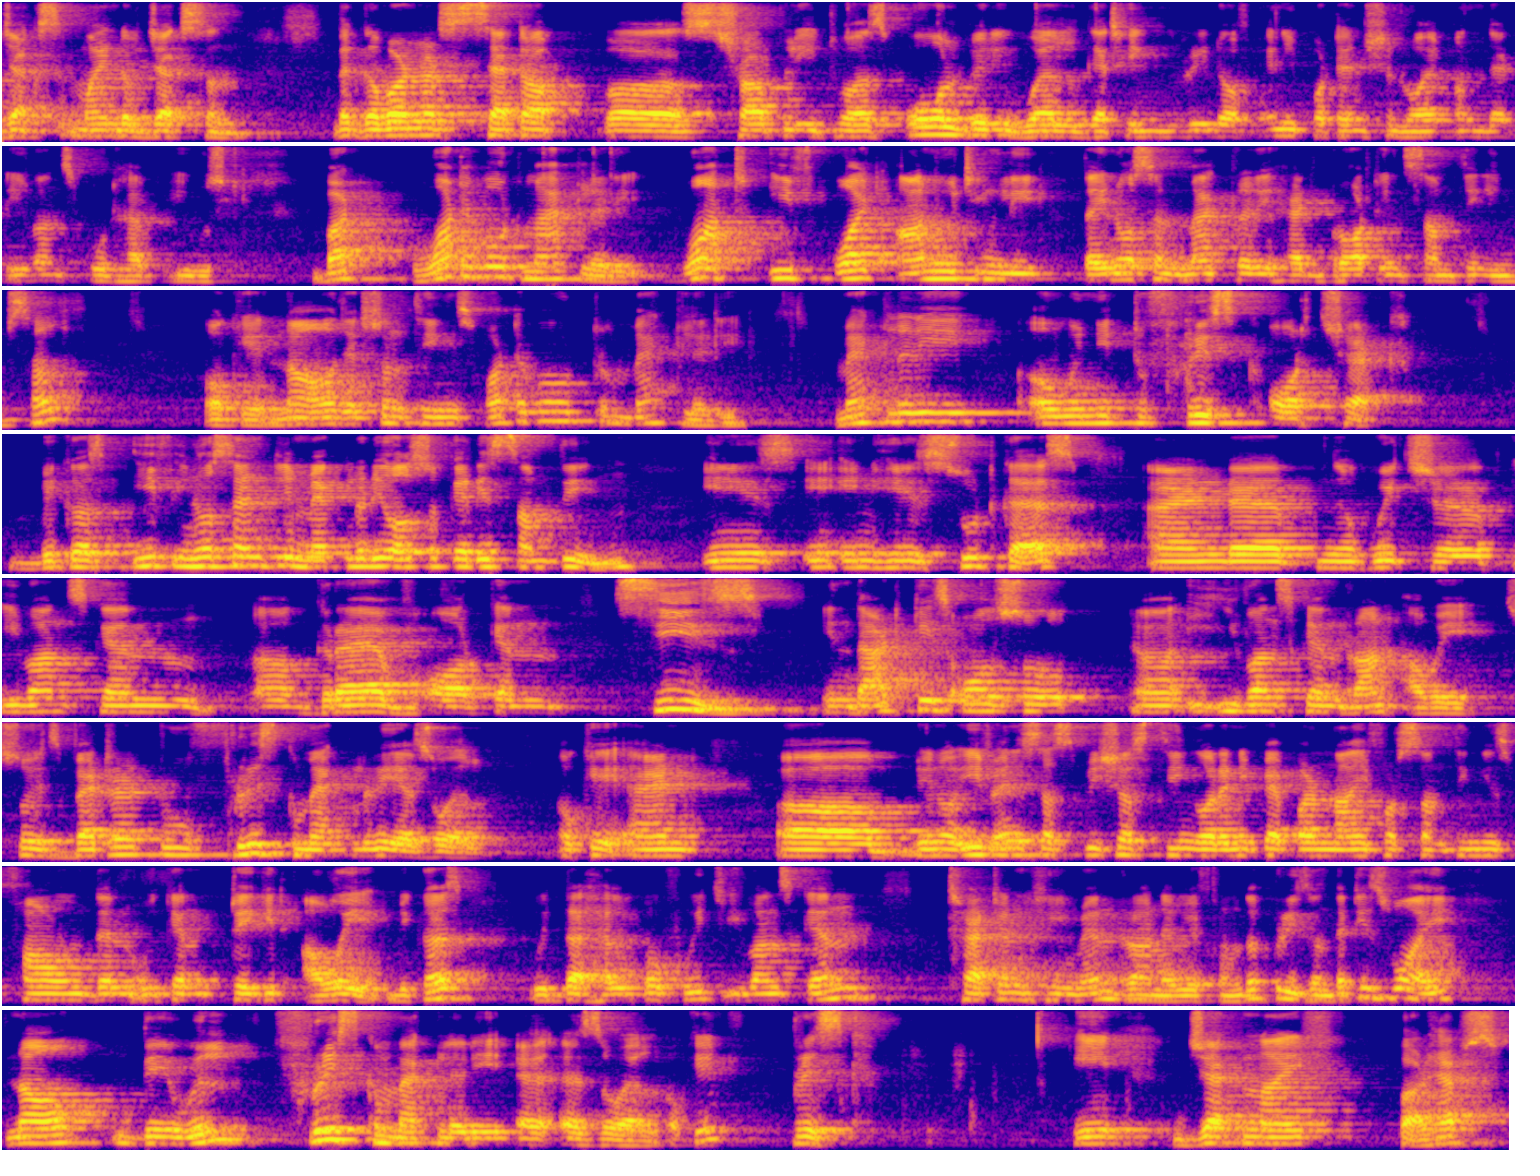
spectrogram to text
Jackson, mind of Jackson. The governor set up uh, sharply. It was all very well getting rid of any potential weapon that Evans could have used. But what about McLeary? What if, quite unwittingly, the innocent McLeary had brought in something himself? Okay, now Jackson thinks, what about McLeary? McLeary, uh, we need to frisk or check because if innocently McLeary also carries something in his in his suitcase and uh, which uh, Evans can uh, grab or can seize, in that case also Evans can run away. So it's better to frisk McLeary as well. Okay, and uh, you know if any suspicious thing or any paper knife or something is found then we can take it away because with the help of which Evans can threaten him and run away from the prison that is why now they will frisk McLeary as well okay frisk a jackknife perhaps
